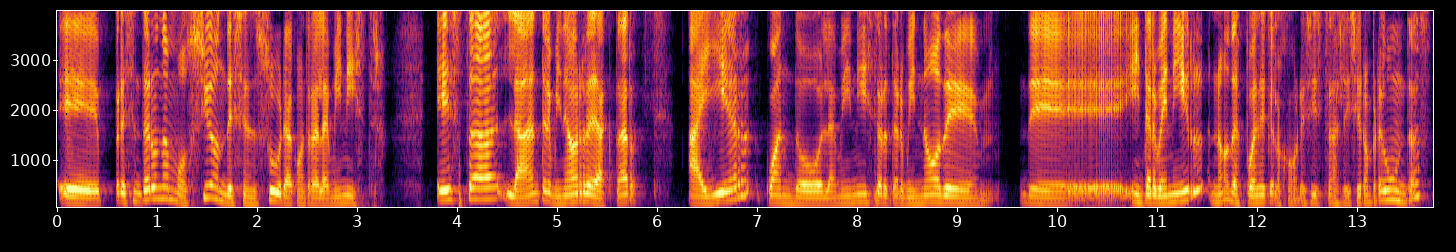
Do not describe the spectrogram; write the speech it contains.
eh, presentar una moción de censura contra la ministra. Esta la han terminado de redactar ayer cuando la ministra terminó de, intervenir, ¿no? después de que los congresistas le hicieron preguntas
